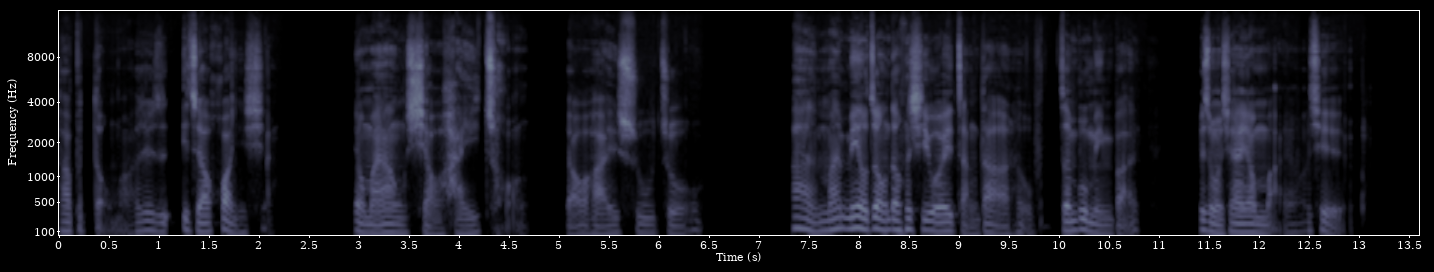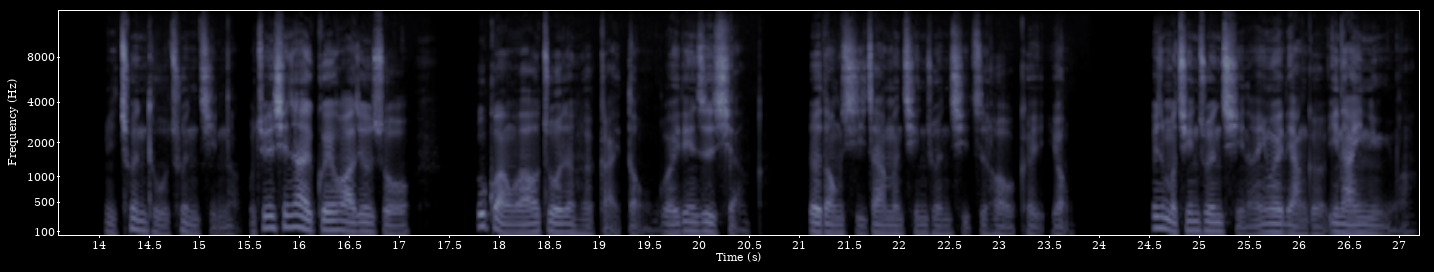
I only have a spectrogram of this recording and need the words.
他不懂嘛，他就是一直要幻想。要买那种小孩床、小孩书桌啊，没没有这种东西，我也长大了，我真不明白为什么现在要买啊！而且你寸土寸金呢？我觉得现在的规划就是说，不管我要做任何改动，我一定是想这东西在他们青春期之后可以用。为什么青春期呢？因为两个一男一女嘛，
